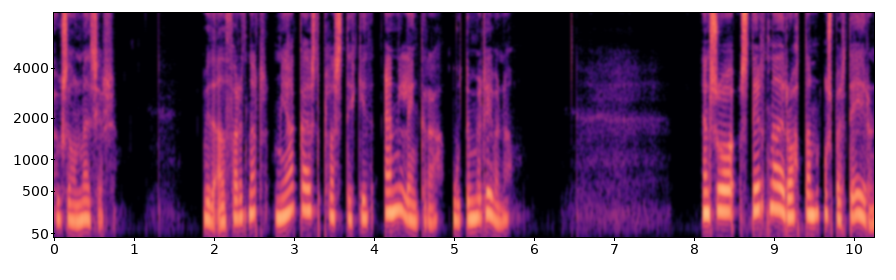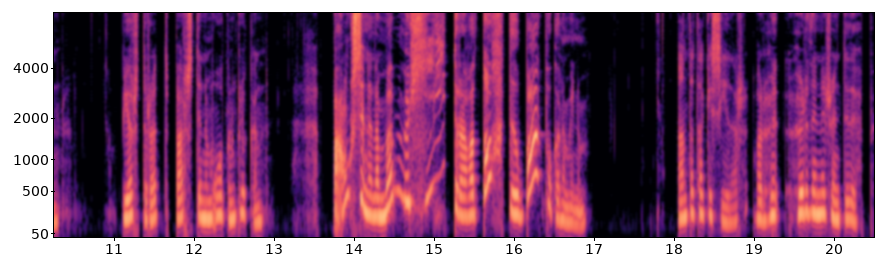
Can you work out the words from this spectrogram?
hugsaði hún með sér. Við aðfarinnar mjakaðist plastikkið enn lengra út um rifuna. En svo styrnaði rottan og sperti eirun. Björt rött barst inn um ofin glukkan. Bánsin hennar mömmu hlýtur af að dottið úr bakpókana mínum. Andataki síðar var hurðinni rundið upp.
